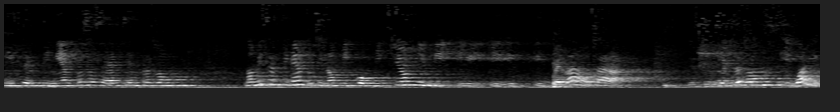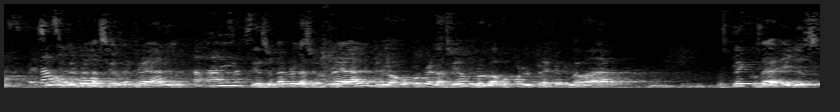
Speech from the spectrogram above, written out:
y mis sentimientos hacia Él siempre son, no mis sentimientos, sino mi convicción y mi, y, y- y- ¿verdad? O sea, siempre son iguales, ¿verdad? Sí, si la relación es real. Ajá. Si es una relación real, yo lo hago por relación, no lo hago por el premio que me va a dar. ¿Me explico? O sea, ellos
